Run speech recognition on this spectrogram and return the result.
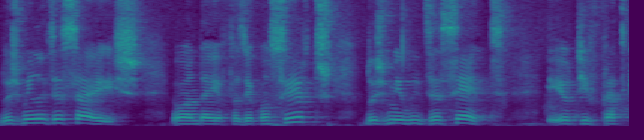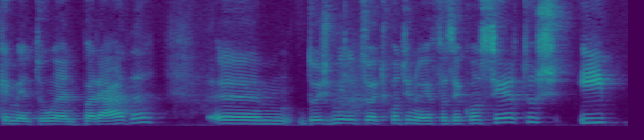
2016 eu andei a fazer concertos, 2017 eu tive praticamente um ano parada, hum, 2018 continuei a fazer concertos e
